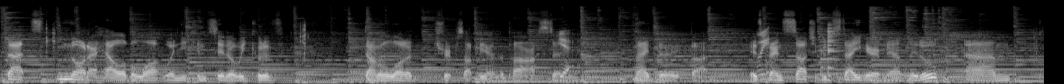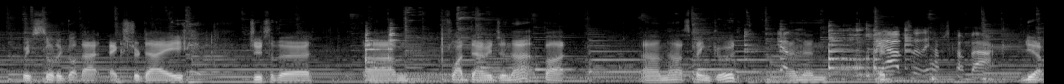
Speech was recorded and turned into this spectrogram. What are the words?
that's not a hell of a lot when you consider we could have done a lot of trips up here in the past and Yeah. made do. But it's We- been such a good stay here at Mount Little. Um, we've sort of got that extra day due to the um, flood damage and that, but um, no, it's been good. Yeah. And then, We and- absolutely have to come back yep.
